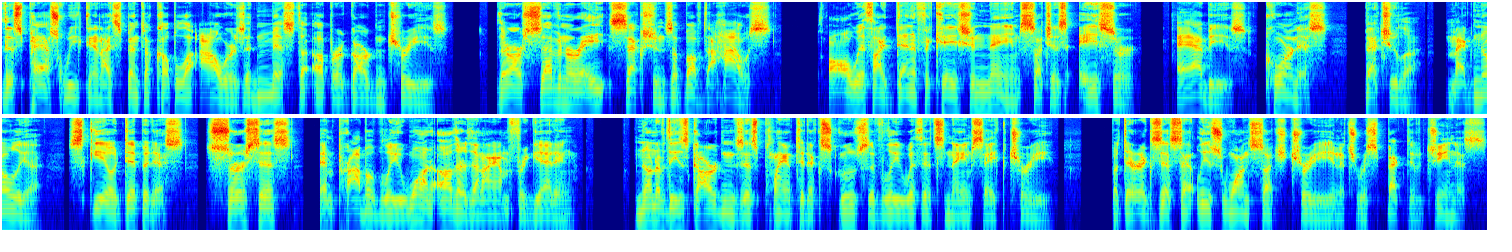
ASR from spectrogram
This past weekend, I spent a couple of hours amidst the upper garden trees. There are seven or eight sections above the house, all with identification names such as Acer, Abies, Cornus, Betula, Magnolia, Sciadopitys, Cercis, and probably one other that I am forgetting. None of these gardens is planted exclusively with its namesake tree, but there exists at least one such tree in its respective genus.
